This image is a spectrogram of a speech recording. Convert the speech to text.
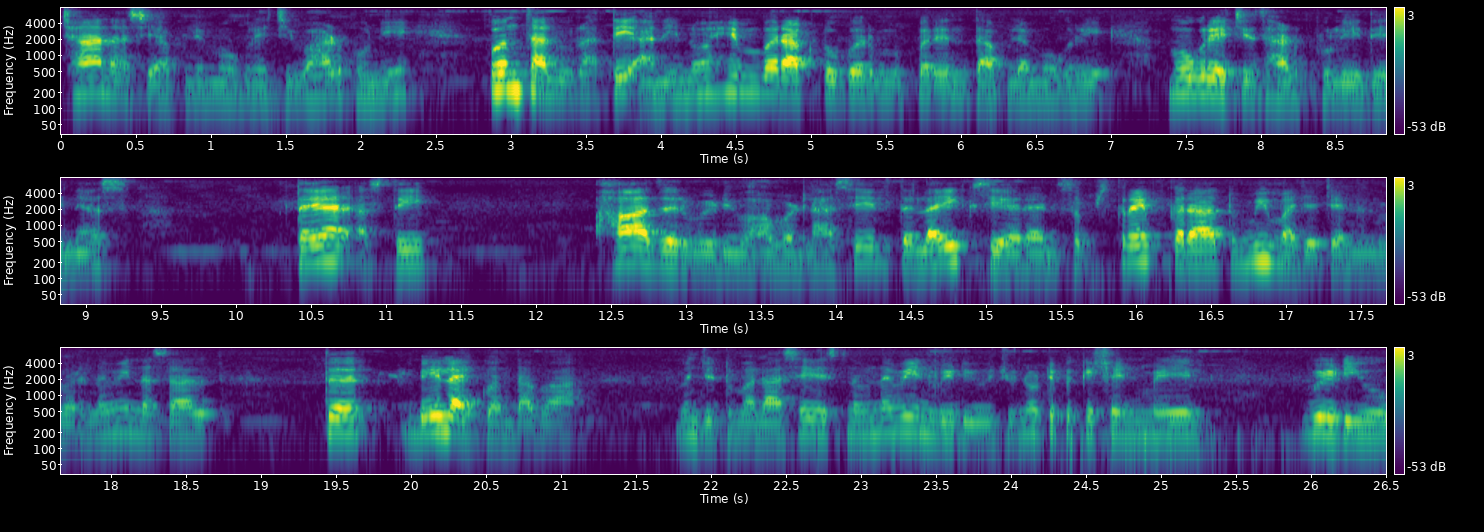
छान असे आपले मोगऱ्याची वाढ होणे पण चालू राहते आणि नोव्हेंबर ऑक्टोबरपर्यंत आपल्या मोगरे मोगऱ्याचे झाड फुले देण्यास तयार असते. हा जर व्हिडिओ आवडला असेल तर लाईक शेअर अँड सबस्क्राईब करा. तुम्ही माझ्या चॅनलवर नवीन असाल तर बेल आयकॉन दाबा. म्हणजे तुम्हाला असेच नवनवीन व्हिडिओची नोटिफिकेशन मिळेल. व्हिडिओ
